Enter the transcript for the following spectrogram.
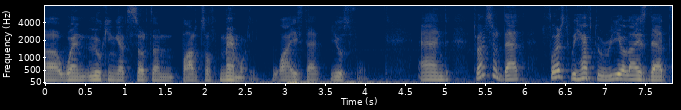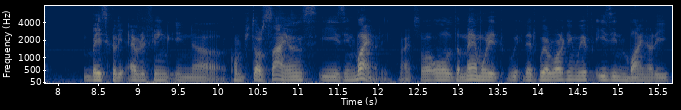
uh, when looking at certain parts of memory? Why is that useful? And to answer that, first we have to realize that basically everything in uh, computer science is in binary, right? So all the memory that we're working with is in binary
